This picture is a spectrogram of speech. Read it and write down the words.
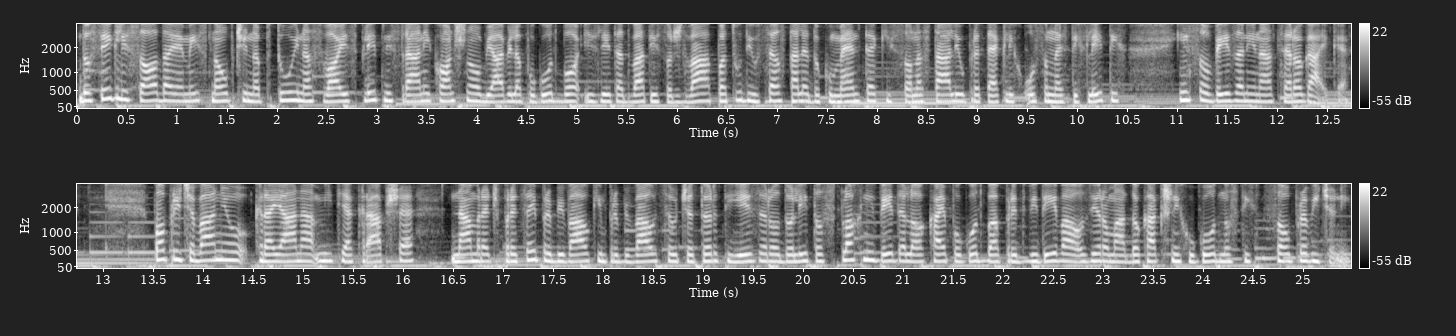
Dosegli so, da je mestna občina Ptuj na svoji spletni strani končno objavila pogodbo iz leta 2002, pa tudi vse ostale dokumente, ki so nastali v preteklih 18 letih in so vezani na cerogajke. Po pričevanju krajana Mitja Krapše, namreč precej prebivalk in prebivalcev četrti jezero do letos sploh ni vedelo, kaj pogodba predvideva oziroma do kakšnih ugodnosti so upravičeni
